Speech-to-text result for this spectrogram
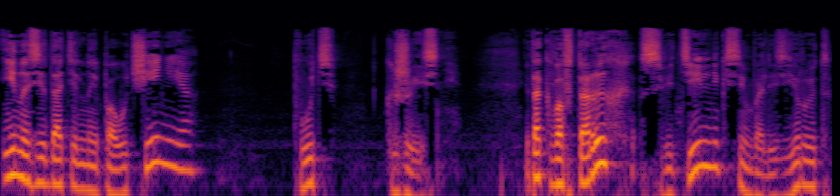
и назидательные поучения – путь к жизни. Итак, во-вторых, светильник символизирует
